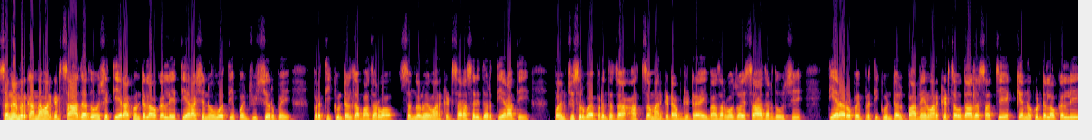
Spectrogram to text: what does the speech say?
संगमनेर कांदा मार्केट सहा हजार दोनशे तेरा क्विंटल अवकालले तेराशे नव्वद ते पंचवीसशे रुपये. प्रति क्विंटलचा बाजारभाव संगमनेर मार्केट सरासरी दर तेरा ते पंचवीस रुपयापर्यंतचा आजचा मार्केट अपडेट आहे. बाजारभाव जो आहे सहा हजार दोनशे तेरा रुपये प्रति क्विंटल. पारनेर मार्केट चौदा हजार सातशे एक्क्याण्णव क्विंटल अवकालले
